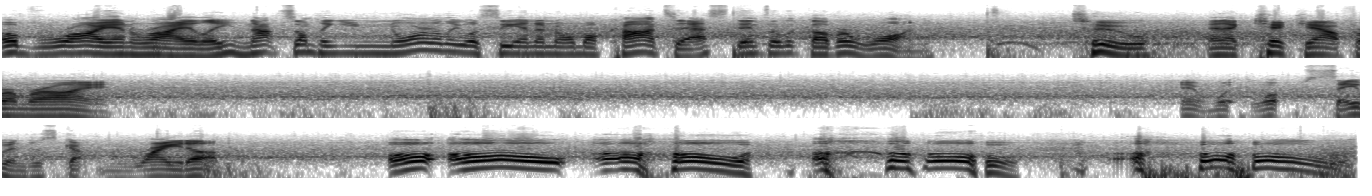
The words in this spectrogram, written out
of Ryan Riley. Not something you normally would see in a normal contest. Into the cover, one, two, and a kick out from Ryan. And wh- whoop, Saban just got right up. Oh, oh, oh, oh, oh, oh.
